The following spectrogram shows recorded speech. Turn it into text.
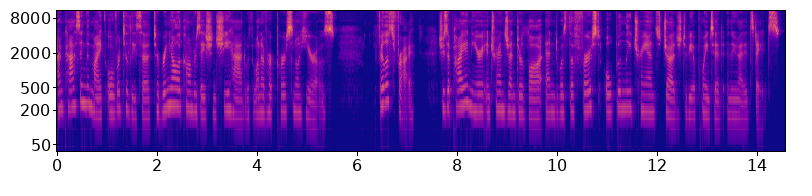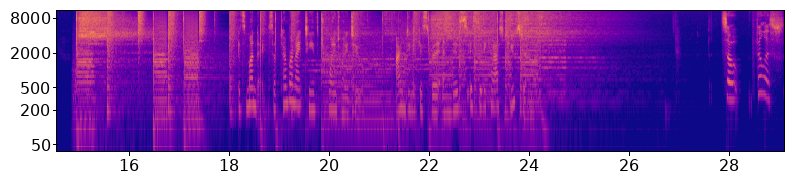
I'm passing the mic over to Lisa to bring y'all a conversation she had with one of her personal heroes, Phyllis Frye. She's a pioneer in transgender law and was the first openly trans judge to be appointed in the United States. It's Monday, September 19th, 2022. I'm Dina Kesbeh, and this is CityCast Houston. So, Phyllis,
